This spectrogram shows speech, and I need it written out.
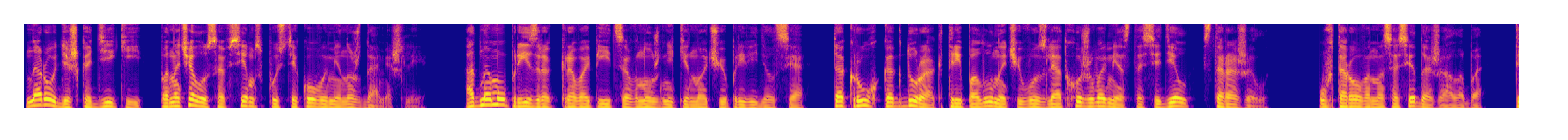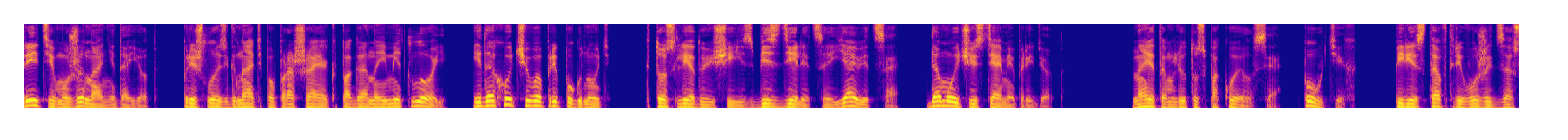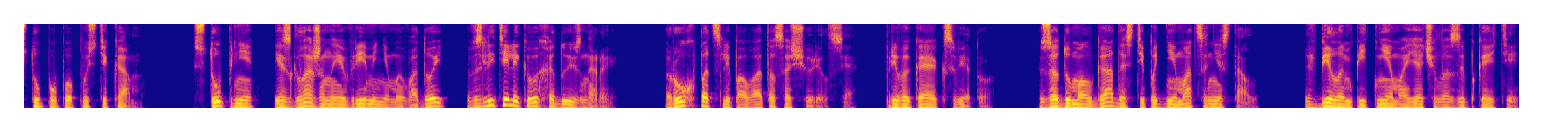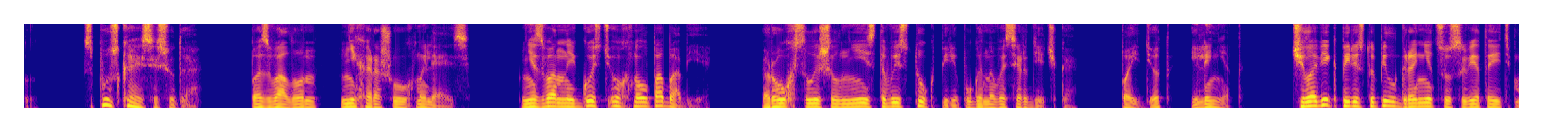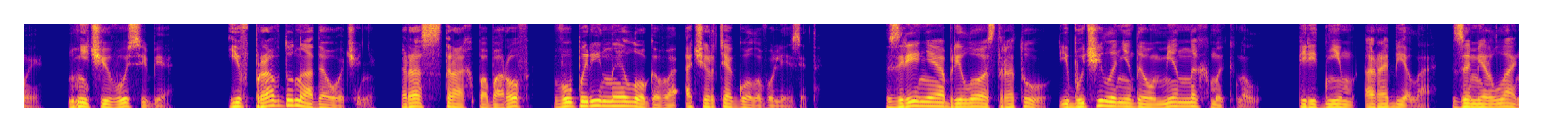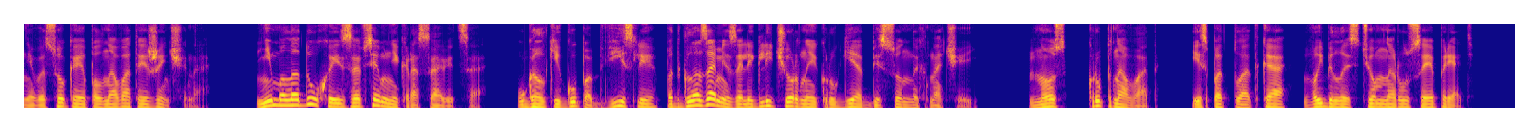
Народишко дикий, поначалу совсем с пустяковыми нуждами шли. Одному призрак кровопийца в нужнике ночью привиделся, так рух, как дурак, три полуночи возле отхожего места сидел, сторожил. У второго на соседа жалоба, третьему жена не дает. Пришлось гнать попрошаек поганой метлой и доходчиво припугнуть. Кто следующий из безделицы явится, домой частями придет. На этом Лют успокоился, поутих, перестав тревожить заступу по пустякам. Ступни, изглаженные временем и водой, взлетели к выходу из норы. Рух подслеповато сощурился, привыкая к свету. Задумал гадость и подниматься не стал. В белом пятне маячила зыбкая тень. «Спускайся сюда», — позвал он, нехорошо ухмыляясь. Незваный гость охнул по бабье. Рух слышал неистовый стук перепуганного сердечка. Пойдет или нет? Человек переступил границу света и тьмы. Ничего себе! И вправду надо очень, раз страх поборов в упыриное логово, очертя голову лезет. Зрение обрело остроту, и Бучило недоуменно хмыкнул. Перед ним оробела, замерла невысокая полноватая женщина. Не молодуха и совсем не красавица. Уголки губ обвисли, под глазами залегли черные круги от бессонных ночей. Нос крупноват, из-под платка выбилась темно-русая прядь.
